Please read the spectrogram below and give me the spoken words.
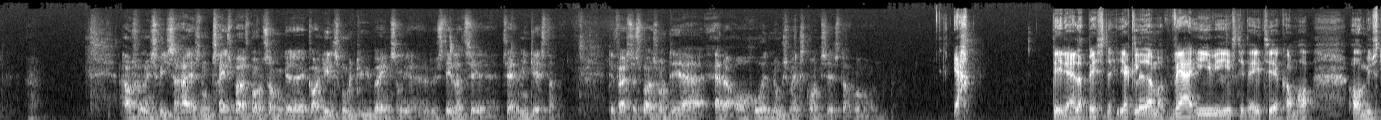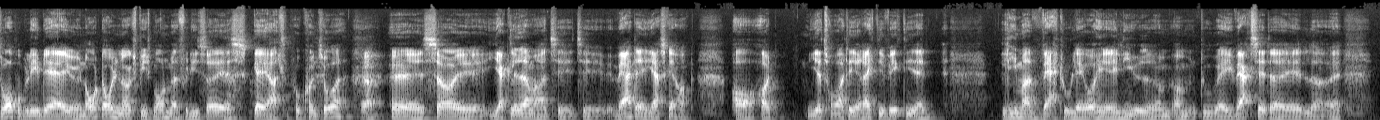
Afslutningsvis så har jeg sådan tre spørgsmål, som øh, går en lille smule dybere ind, som jeg stiller til, til alle mine gæster. Det første spørgsmål, det er, er der overhovedet nogen som helst grund til at stoppe om morgenen? Ja, det er det allerbedste. Jeg glæder mig hver evig eneste dag til at komme op Og mit store problem, det er jo når dårligt nok at spise morgenmad, fordi så skal jeg altså på kontoret. Ja. Øh, så øh, jeg glæder mig til, til hver dag, jeg skal op. Og, og jeg tror, det er rigtig vigtigt, at lige meget hvad du laver her i livet, om, om du er iværksætter, eller øh,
